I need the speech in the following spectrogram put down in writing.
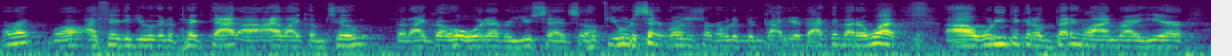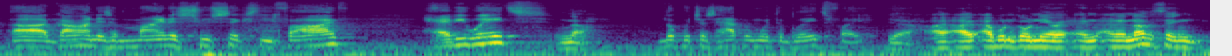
All right. Well, I figured you were going to pick that. I, I like him too, but I go with whatever you said. So if you would have said Rozenstruik, I would have been got your back no matter what. Uh, what do you think of the betting line right here? Uh, Gane is a minus 265. Heavyweights. No. Look what just happened with the Blaydes fight. Yeah, I, I, I wouldn't go near it. And, and another thing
